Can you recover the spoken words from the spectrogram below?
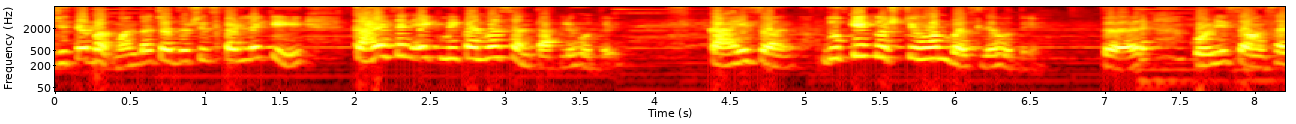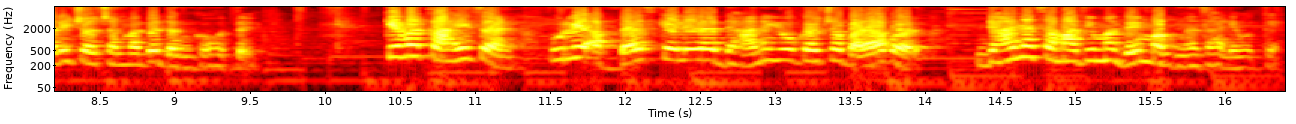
जिथे भगवंताच्या दृष्टीस पडले की काही जण एकमेकांवर संतापले होते. काही जण दुःखी कृष्टी होऊन बसले होते. तर कोणी संसारी चर्चांमध्ये दंग होते. केवळ काही जण पूर्वी अभ्यास केलेल्या ध्यान योगाच्या बळावर ध्यान समाधीमध्ये मग्न झाले होते.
